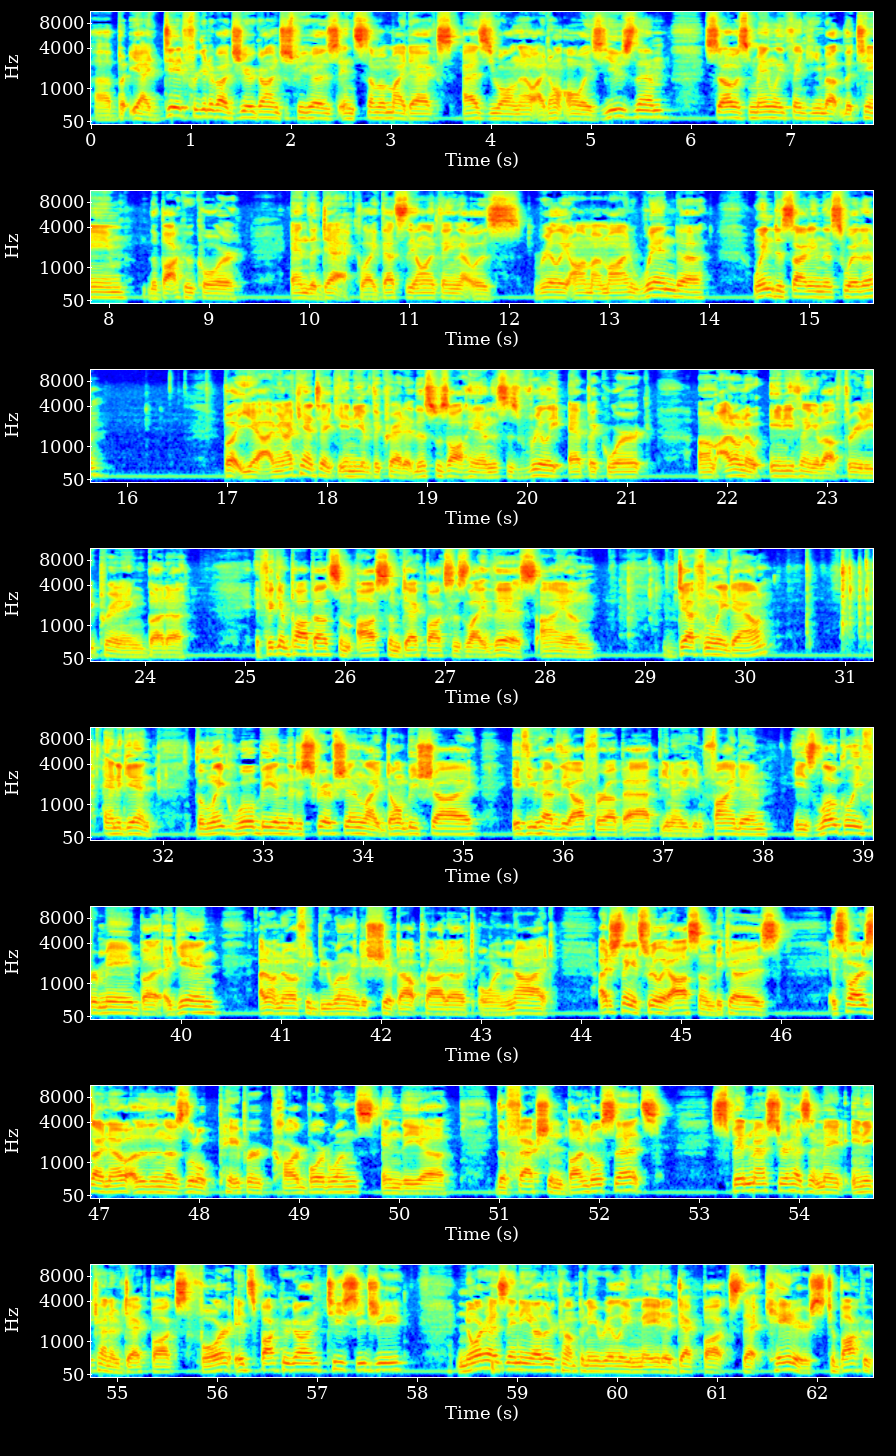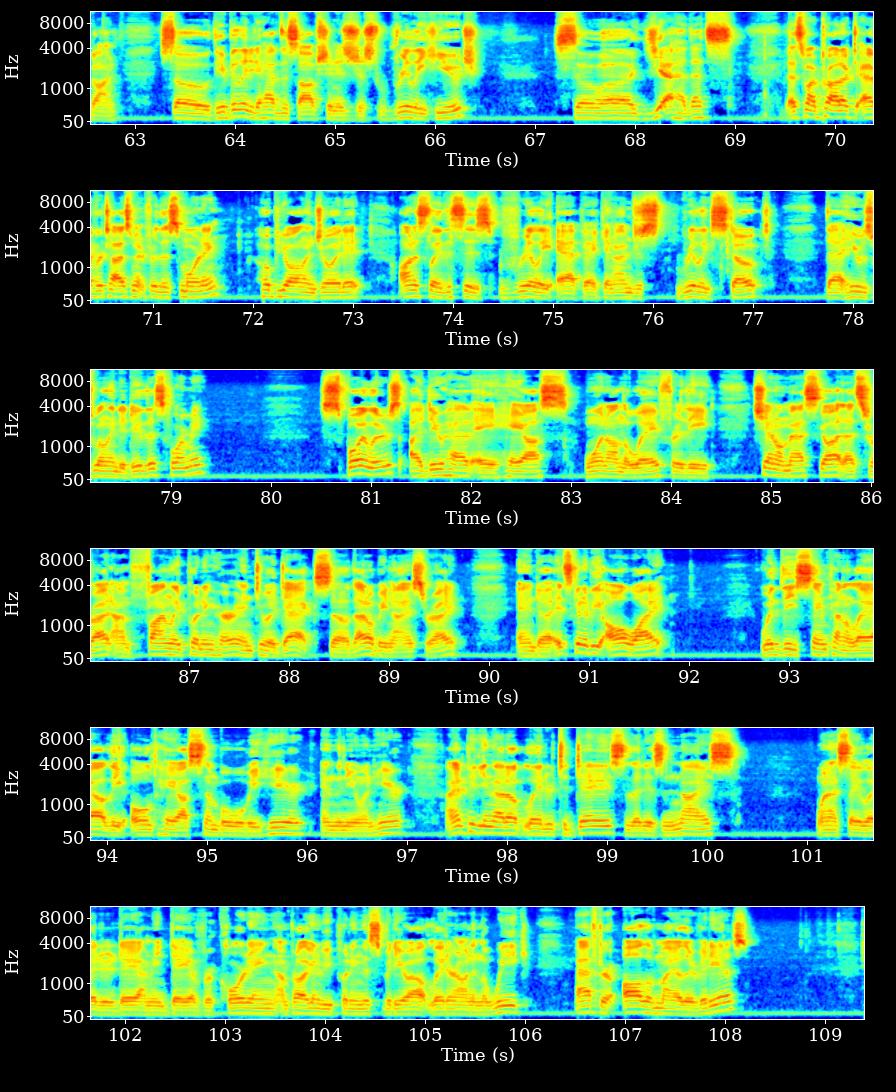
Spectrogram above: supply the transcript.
Uh, but yeah, I did forget about Geogan just because in some of my decks, as you all know, I don't always use them. So I was mainly thinking about the team, the Baku core, and the deck. Like that's the only thing that was really on my mind when uh, when designing this with him. But yeah, I mean, I can't take any of the credit. This was all him. This is really epic work. Um, I don't know anything about 3D printing, but uh, if it can pop out some awesome deck boxes like this, I am definitely down. And again, the link will be in the description. Like, don't be shy. If you have the OfferUp app, you know, you can find him. He's locally for me, but again, I don't know if he'd be willing to ship out product or not. I just think it's really awesome because, as far as I know, other than those little paper cardboard ones in the uh, the faction bundle sets, Spin Master hasn't made any kind of deck box for its Bakugan TCG, nor has any other company really made a deck box that caters to Bakugan. So the ability to have this option is just really huge. So uh, yeah, that's that's my product advertisement for this morning. Hope you all enjoyed it. Honestly, this is really epic, and I'm just really stoked that he was willing to do this for me. Spoilers, I do have a Chaos one on the way for the channel mascot. That's right. I'm finally putting her into a deck, so that'll be nice, right? And uh, it's going to be all white with the same kind of layout. The old Chaos symbol will be here and the new one here. I am picking that up later today, so that is nice. When I say later today, I mean day of recording. I'm probably going to be putting this video out later on in the week after all of my other videos.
